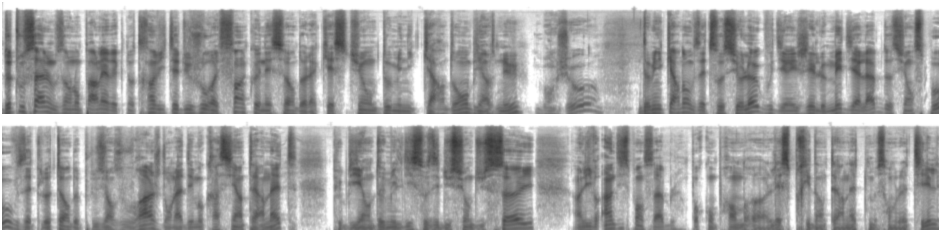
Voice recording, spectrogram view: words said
De tout ça, nous allons parler avec notre invité du jour et fin connaisseur de la question, Dominique Cardon. Bienvenue. Bonjour. Dominique Cardon, vous êtes sociologue, vous dirigez le Media Lab de Sciences Po, vous êtes l'auteur de plusieurs ouvrages, dont La démocratie Internet, publié en 2010 aux éditions du Seuil, un livre indispensable pour comprendre l'esprit d'Internet, me semble-t-il,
